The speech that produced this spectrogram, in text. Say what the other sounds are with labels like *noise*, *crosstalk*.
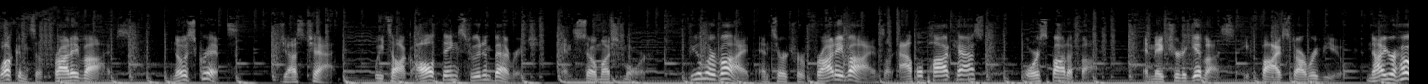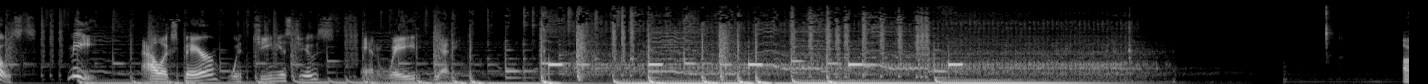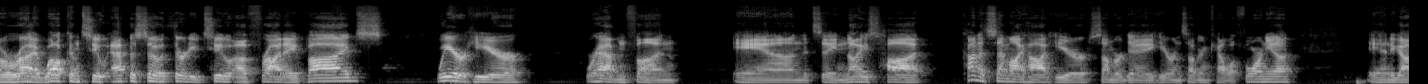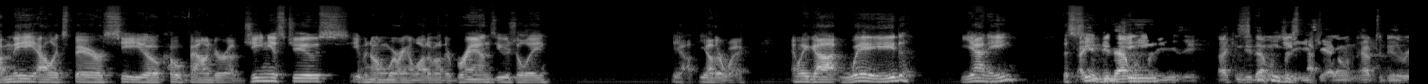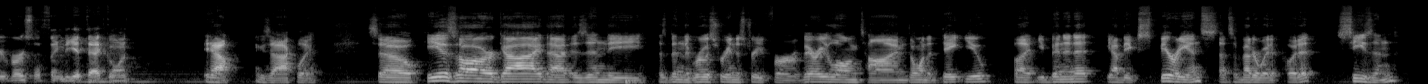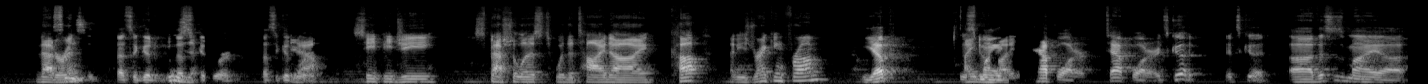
Welcome to Friday Vibes. No script, just chat. We talk all things food and beverage and so much more. Feel our vibe and search for Friday Vibes on Apple Podcasts or Spotify. And make sure to give us a five star review. Now, your hosts, me, Alex Bayer with Genius Juice, and Wade Yenny. All right, welcome to episode 32 of Friday Vibes. We are here, we're having fun, and it's a nice, hot, kind of semi hot here, summer day here in Southern California. And you got me, Alex Bayer, CEO, co founder of Genius Juice, even though I'm wearing a lot of other brands usually. Yeah, the other way. And we got Wade, Yenny, the CPG. I can do that one pretty easy. I can do that one pretty easy. I don't have to do the reversal thing to get that going. Yeah, exactly. So he is our guy that is in the has been in the grocery industry for a very long time. Don't want to date you, but you've been in it. You have the experience. That's a better way to put it. Seasoned veteran. Seasoned. That's a good. Seasoned. That's a good word. That's a good yeah. word. CPG specialist with a tie dye cup that he's drinking from. Yep. This is my buddy? tap water. Tap water. It's good. It's good. Uh, this is my uh,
